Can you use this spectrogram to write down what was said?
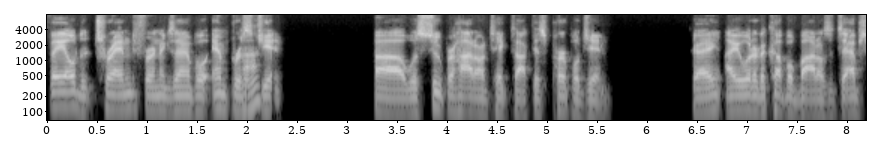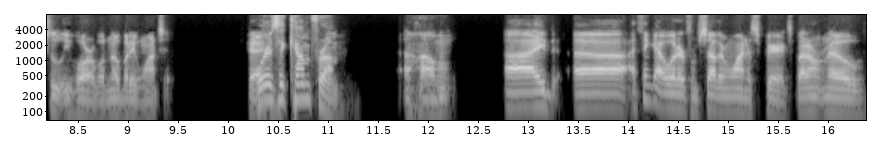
failed trend, for an example, Empress huh? Gin uh, was super hot on TikTok. This purple gin. Okay, I ordered a couple bottles. It's absolutely horrible. Nobody wants it. Okay? Where's it come from? Um, I uh, I think I ordered from Southern Wine and Spirits, but I don't know.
